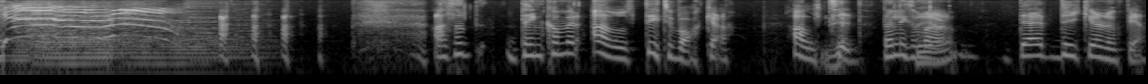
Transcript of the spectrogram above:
get out of my room! Alltså, den kommer alltid tillbaka. Alltid. Den liksom bara, där dyker den upp igen.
